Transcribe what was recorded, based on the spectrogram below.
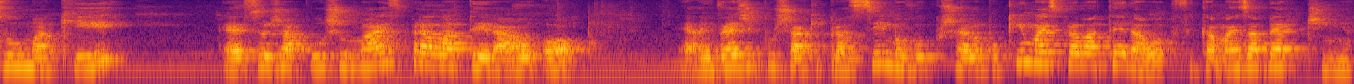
Mais uma aqui. Essa eu já puxo mais pra lateral, ó. É, ao invés de puxar aqui pra cima, eu vou puxar ela um pouquinho mais pra lateral, ó, pra ficar mais abertinha.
